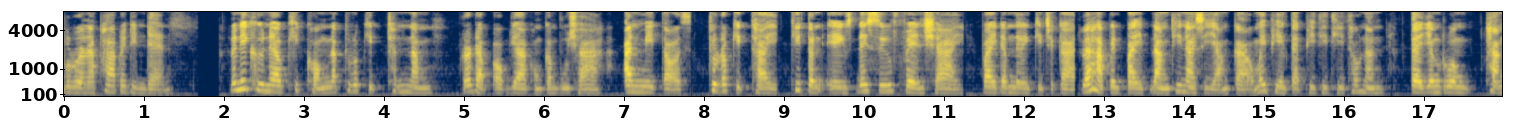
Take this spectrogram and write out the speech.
บุรณภาพและดินแดน และนี่คือแนวคิดของนักธุรกิจชั้นนำระดับออกยาของกัมพูชา อันมีต่อธุรกิจไทยที่ตนเองได้ซื้อแฟรนไชส์ไปดำเนินกิจการ และหากเป็นไปดังที่นายสยามกล่าว ไม่เพียงแต่ PTT เท่านั้น แต่ยังรวมทั้ง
